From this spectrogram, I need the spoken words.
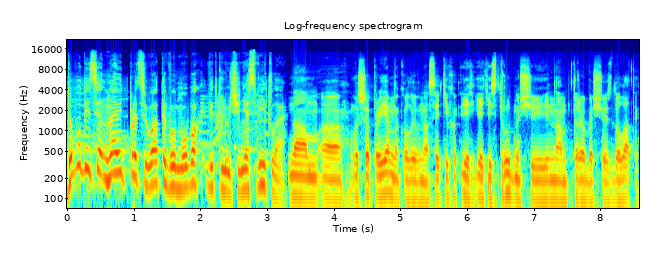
доводиться навіть працювати в умовах відключення світла. Нам е, лише приємно, коли в нас є- якісь труднощі, і нам треба щось долати.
